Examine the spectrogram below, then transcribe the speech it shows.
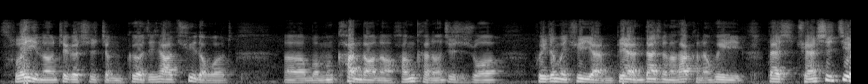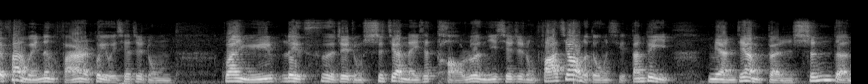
所以呢，这个是整个接下去的我，呃，我们看到呢，很可能就是说会这么去演变，但是呢，它可能会在全世界范围内反而会有一些这种关于类似这种事件的一些讨论、一些这种发酵的东西，但对缅甸本身的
